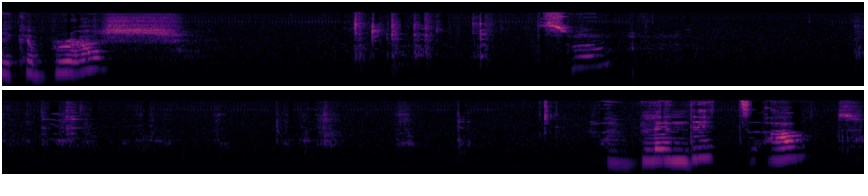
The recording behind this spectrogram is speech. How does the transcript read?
Take a brush, this one, I blend it out.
